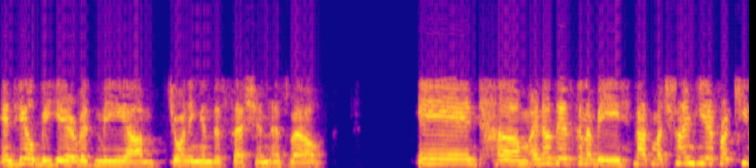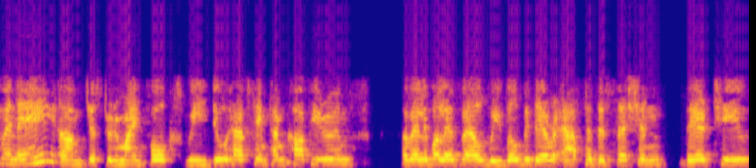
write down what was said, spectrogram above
and he'll be here with me um, joining in this session as well. And um, I know there's going to be not much time here for Q&A. Um, just to remind folks, we do have Sametime coffee rooms available as well. We will be there after the session there too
